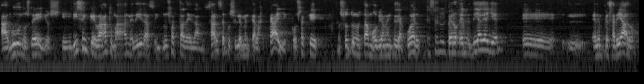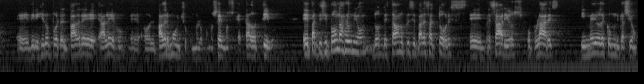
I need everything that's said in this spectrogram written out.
algunos de ellos y dicen que van a tomar medidas incluso hasta de lanzarse posiblemente a las calles, cosa que nosotros no estamos obviamente de acuerdo. Pero en el día de ayer, eh, el empresariado, eh, dirigido por el padre Alejo, o el padre Moncho, como lo conocemos, que ha estado activo, participó en una reunión donde estaban los principales actores, empresarios, populares y medios de comunicación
